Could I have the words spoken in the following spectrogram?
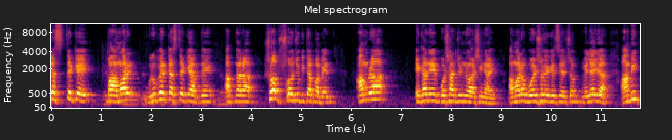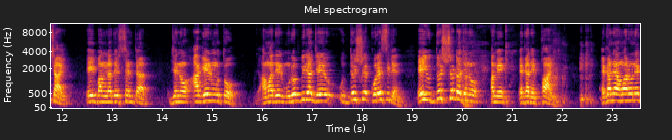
কাছ থেকে বা আমার গ্রুপের কাছ থেকে আপনি, আপনারা সব সহযোগিতা পাবেন। আমরা এখানে বসার জন্য আসি নাই। আমারও বয়স হয়ে গেছে সব মিলে যা আমি চাই এই বাংলাদেশ সেন্টার যেন আগের মতো আমাদের মুরব্বীরা যে উদ্দেশ্য করেছিলেন, এই উদ্দেশ্যটা যেন আমি এখানে পাই। এখানে আমার অনেক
